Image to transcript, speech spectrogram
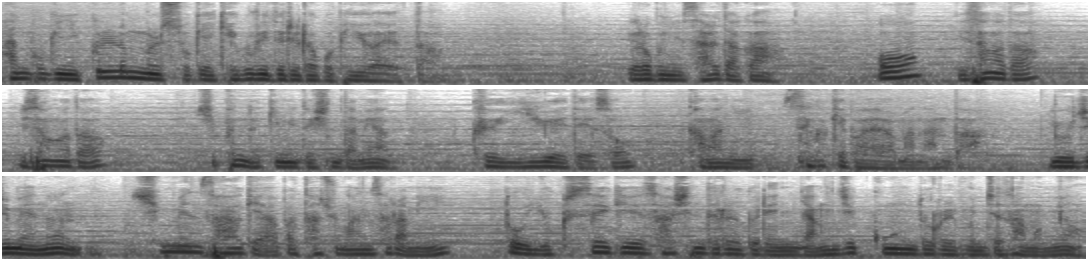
한국인이 끓는 물 속의 개구리들이라고 비유하였다. 여러분이 살다가 어? 이상하다? 이상하다? 싶은 느낌이 드신다면 그 이유에 대해서 가만히 생각해 봐야만 한다. 요즘에는 식민사학의 아바타 중 한 사람이 또 6세기의 사신들을 그린 양직공도를 문제 삼으며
